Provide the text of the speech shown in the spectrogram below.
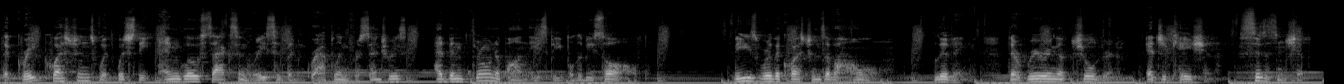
the great questions with which the Anglo Saxon race had been grappling for centuries had been thrown upon these people to be solved. These were the questions of a home, living, the rearing of children, education, citizenship,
